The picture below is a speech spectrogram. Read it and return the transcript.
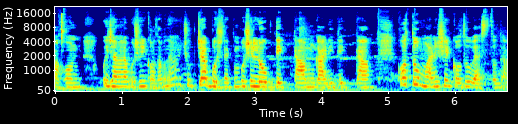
তখন ওই জানালা বসেই কথা বলতাম। আমি চুপচাপ বসে থাকতাম, বসে লোক দেখতাম, গাড়ি দেখতাম। কত মানুষের কত ব্যস্ততা।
